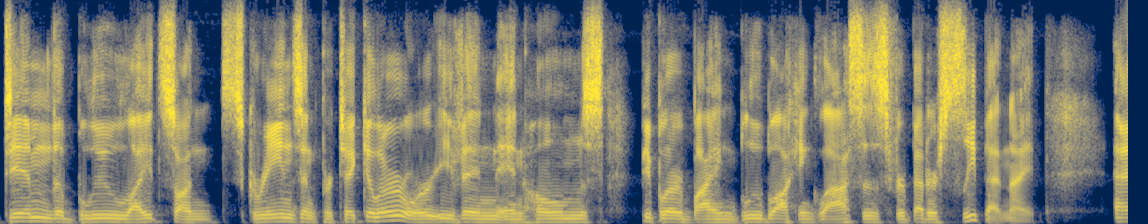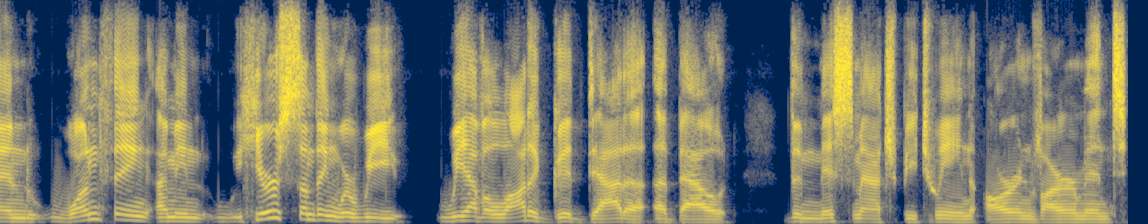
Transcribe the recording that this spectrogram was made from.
dim the blue lights on screens in particular, or even in homes. People are buying blue blocking glasses for better sleep at night. And one thing, I mean, here's something where we we have a lot of good data about the mismatch between our environment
